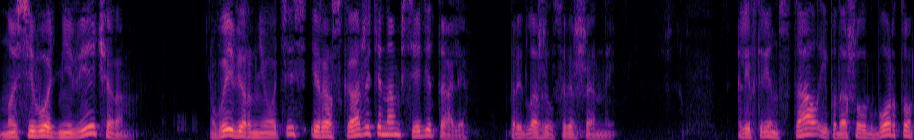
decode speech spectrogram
Но сегодня вечером вы вернетесь и расскажете нам все детали, — предложил совершенный. Левтрин встал и подошел к борту.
